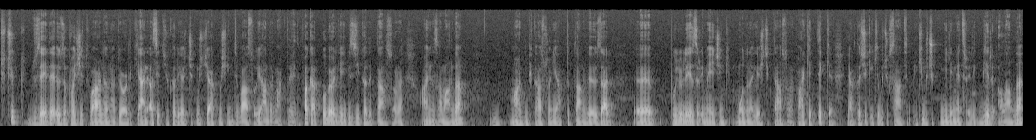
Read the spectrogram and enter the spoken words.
küçük düzeyde özopajit varlığını gördük. Yani asit yukarıya çıkmış, yakmış intibası uyandırmaktaydı. Fakat bu bölgeyi biz yıkadıktan sonra aynı zamanda magnifikasyon yaptıktan ve özel e, Blue Laser Imaging moduna geçtikten sonra fark ettik ki yaklaşık 2,5 santim, 2,5 milimetrelik bir alanda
